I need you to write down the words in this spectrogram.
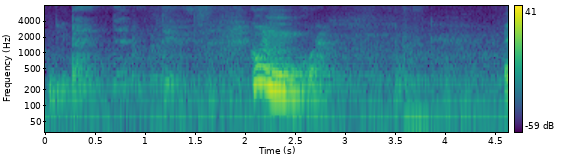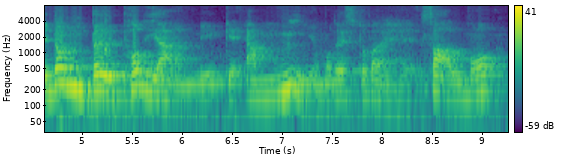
Dipende dai punti di vista. Comunque, è da un bel po' di anni che a mio modesto parere Salmo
